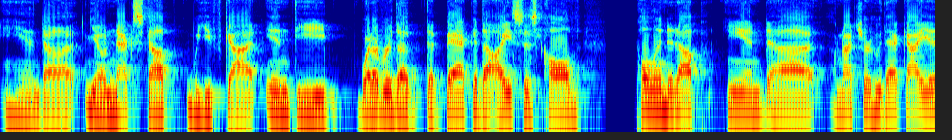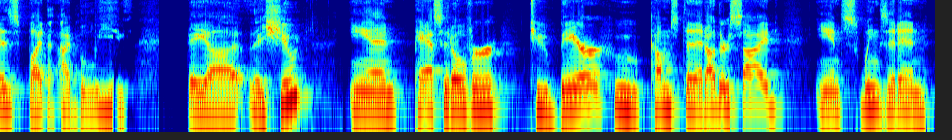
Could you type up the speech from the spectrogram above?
And uh, you know, next up we've got in the whatever the the back of the ice is called, pulling it up, and uh, I'm not sure who that guy is, but I believe they uh, they shoot and pass it over to Bear, who comes to that other side and swings it in.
